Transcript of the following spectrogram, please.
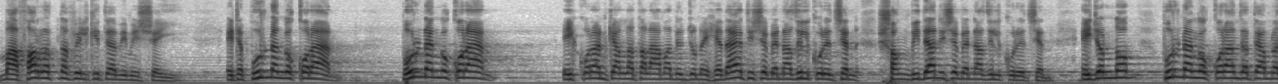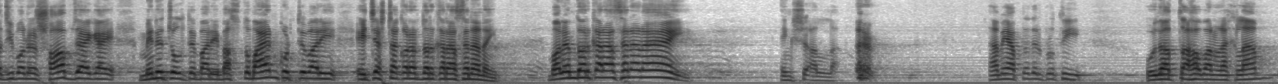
মা ফররত্না ফিল কিতাবি মিশাই এটা পূর্ণাঙ্গ কোরআন পূর্ণাঙ্গ কোরআন। এই কোরআনকে আল্লাহ তালা আমাদের জন্য হেদায়েত হিসেবে নাজিল করেছেন, সংবিধান হিসেবে নাজিল করেছেন। এই জন্য পূর্ণাঙ্গ কোরআন যাতে আমরা জীবনের সব জায়গায় মেনে চলতে পারি, বাস্তবায়ন করতে পারি, এই চেষ্টা করার দরকার আছে না নাই? বলেন দরকার আছে না নাই? ইনশাআল্লাহ। আমি আপনাদের প্রতি উদাত্ত আহ্বান রাখলাম।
